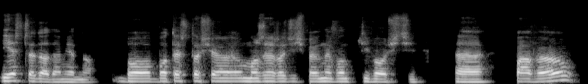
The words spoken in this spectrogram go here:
Jeszcze dodam jedno, bo, bo też to się może rodzić pewne wątpliwości. E, Paweł,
